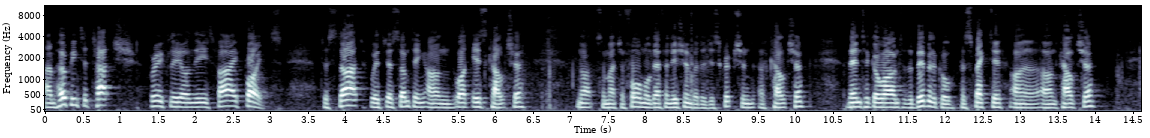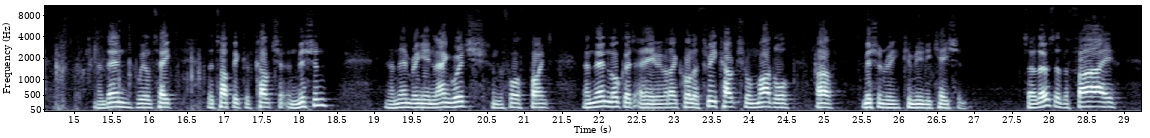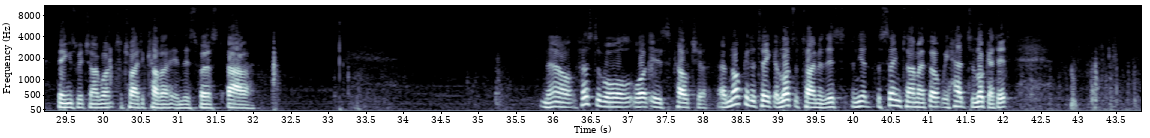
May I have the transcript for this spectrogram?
I'm hoping to touch briefly on these five points. To start with just something on what is culture, not so much a formal definition, but a description of culture then to go on to the biblical perspective on, on culture. And then we'll take the topic of culture and mission, and then bring in language, and the fourth point, and then look at a what I call a three cultural model of missionary communication. So those are the five things which I want to try to cover in this first hour. Now, first of all, what is culture? I'm not going to take a lot of time in this, and yet at the same time I felt we had to look at it.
